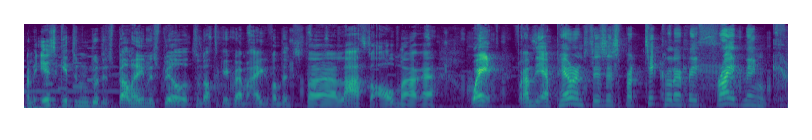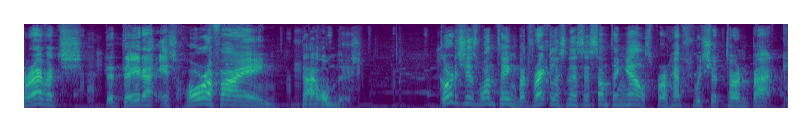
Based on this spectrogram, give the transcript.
En de eerste keer toen ik door dit spel heen speelde, toen dacht ik bij mijn eigen van dit is de uh, laatste al. Maar, uh, wait, from the appearance this is particularly frightening. Cravage, the data is horrifying. Daarom dus. Courage is one thing, but recklessness is something else. Perhaps we should turn back.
